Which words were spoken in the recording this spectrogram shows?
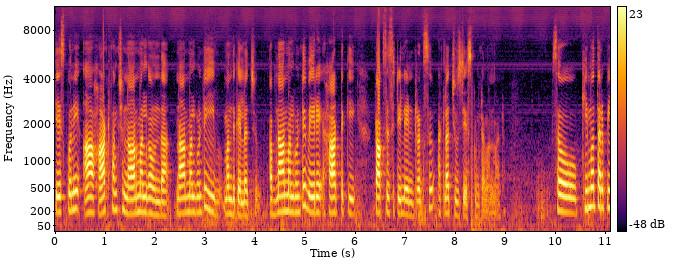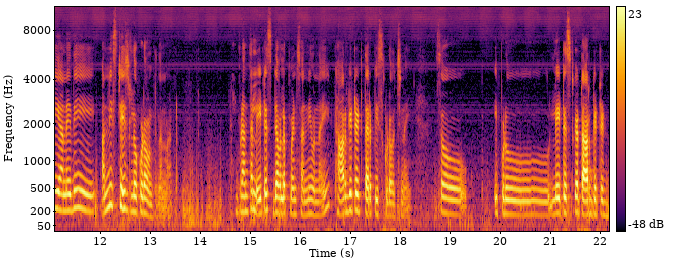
చేసుకొని ఆ హార్ట్ ఫంక్షన్ నార్మల్గా ఉందా? నార్మల్గా ఉంటే ఈ మందుకు వెళ్ళొచ్చు అబ్ నార్మల్గా ఉంటే వేరే హార్ట్కి టాక్సిసిటీ లేని డ్రగ్స్ అట్లా చూస్ చేసుకుంటాం అనమాట సో కీమోథెరపీ అనేది అన్ని స్టేజ్లో కూడా ఉంటుందన్నమాట. ఇప్పుడంతా లేటెస్ట్ డెవలప్మెంట్స్ అన్నీ ఉన్నాయి. టార్గెటెడ్ థెరపీస్ కూడా వచ్చినాయి. సో ఇప్పుడు లేటెస్ట్గా టార్గెటెడ్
